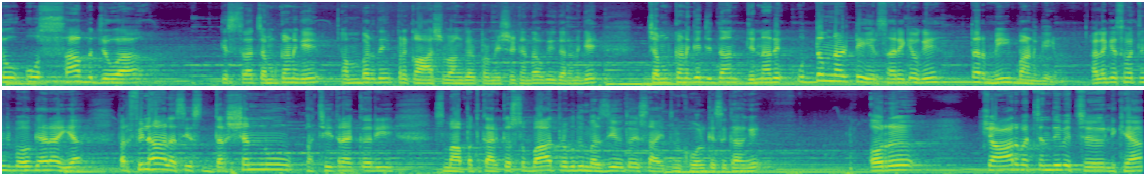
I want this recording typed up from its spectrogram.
ਤਾਂ ਉਹ ਸਭ ਜੋ ਆ ਕਿਸ ਤਰ੍ਹਾਂ ਚਮਕਣਗੇ? ਅੰਬਰ ਦੇ ਪ੍ਰਕਾਸ਼ ਵਾਂਗਰ ਪਰਮੇਸ਼ਰ ਕਹਿੰਦਾ ਉਹ ਕੀ ਕਰਨਗੇ? ਚਮਕਣਗੇ ਜਿੱਦਾਂ ਜਿਨ੍ਹਾਂ ਦੇ ਉਦਮ ਨਾਲ ਢੇਰ ਸਾਰੇ ਕੀ ਹੋ ਗਏ ਧਰਮੀ ਬਣ ਗਏ। ਹਾਲਾਂਕਿ ਇਸ ਵਚਨ 'ਚ ਬਹੁਤ ਗਹਿਰਾਈ ਆ, ਪਰ ਫਿਲਹਾਲ ਅਸੀਂ ਇਸ ਦਰਸ਼ਨ ਨੂੰ ਅੱਛੀ ਤਰ੍ਹਾਂ ਕਰੀ ਸਮਾਪਤ ਕਰਕੇ ਉਸ ਤੋਂ ਬਾਅਦ ਪ੍ਰਭੂ ਦੀ ਮਰਜ਼ੀ ਹੋਈ ਤਾਂ ਇਸ ਆਇਤ ਨੂੰ ਖੋਲ ਕੇ ਸਿੱਖਾਂਗੇ। ਔਰ ਚਾਰ ਵਚਨ ਦੇ ਵਿੱਚ ਲਿਖਿਆ,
